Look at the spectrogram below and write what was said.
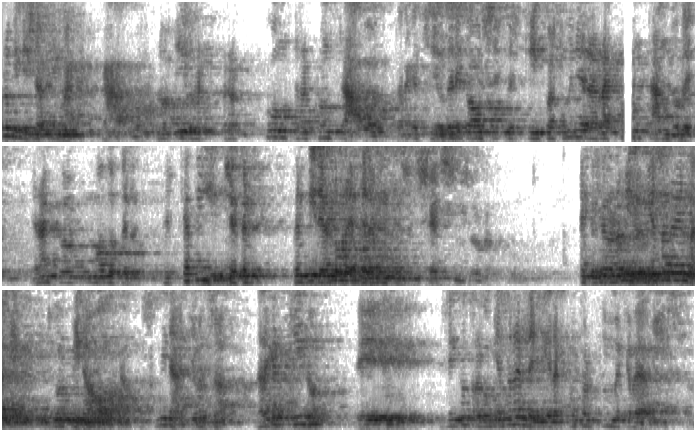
quello che diceva prima Carlo, no? io raccon raccontavo da ragazzino delle cose perché in qualche maniera raccontandole era anche un modo per, per capire, cioè per, per, dire allora è veramente successo se lo racconto. Ecco, c'era un'amica di mia sorella che mi colpì una volta, stupidaggine, ma insomma, da ragazzino eh, si incontrò con mia sorella e mi raccontò il film che aveva visto.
